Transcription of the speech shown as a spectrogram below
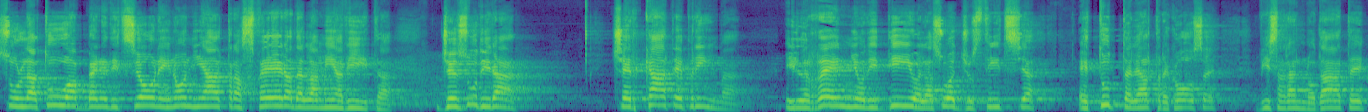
sulla tua benedizione in ogni altra sfera della mia vita. Gesù dirà, cercate prima il regno di Dio e la sua giustizia e tutte le altre cose vi saranno date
